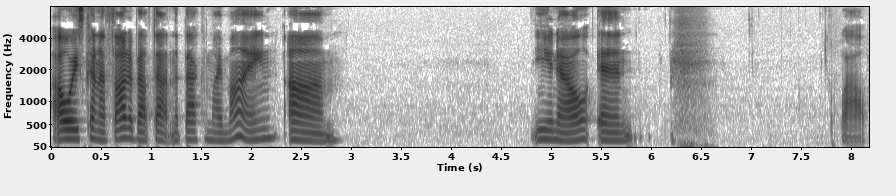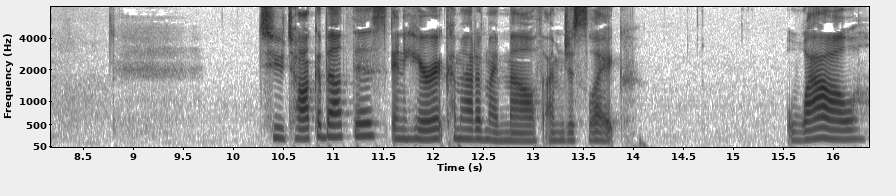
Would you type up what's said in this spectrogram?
I always kind of thought about that in the back of my mind. Um, you know, and wow. To talk about this and hear it come out of my mouth, I'm just like, wow.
